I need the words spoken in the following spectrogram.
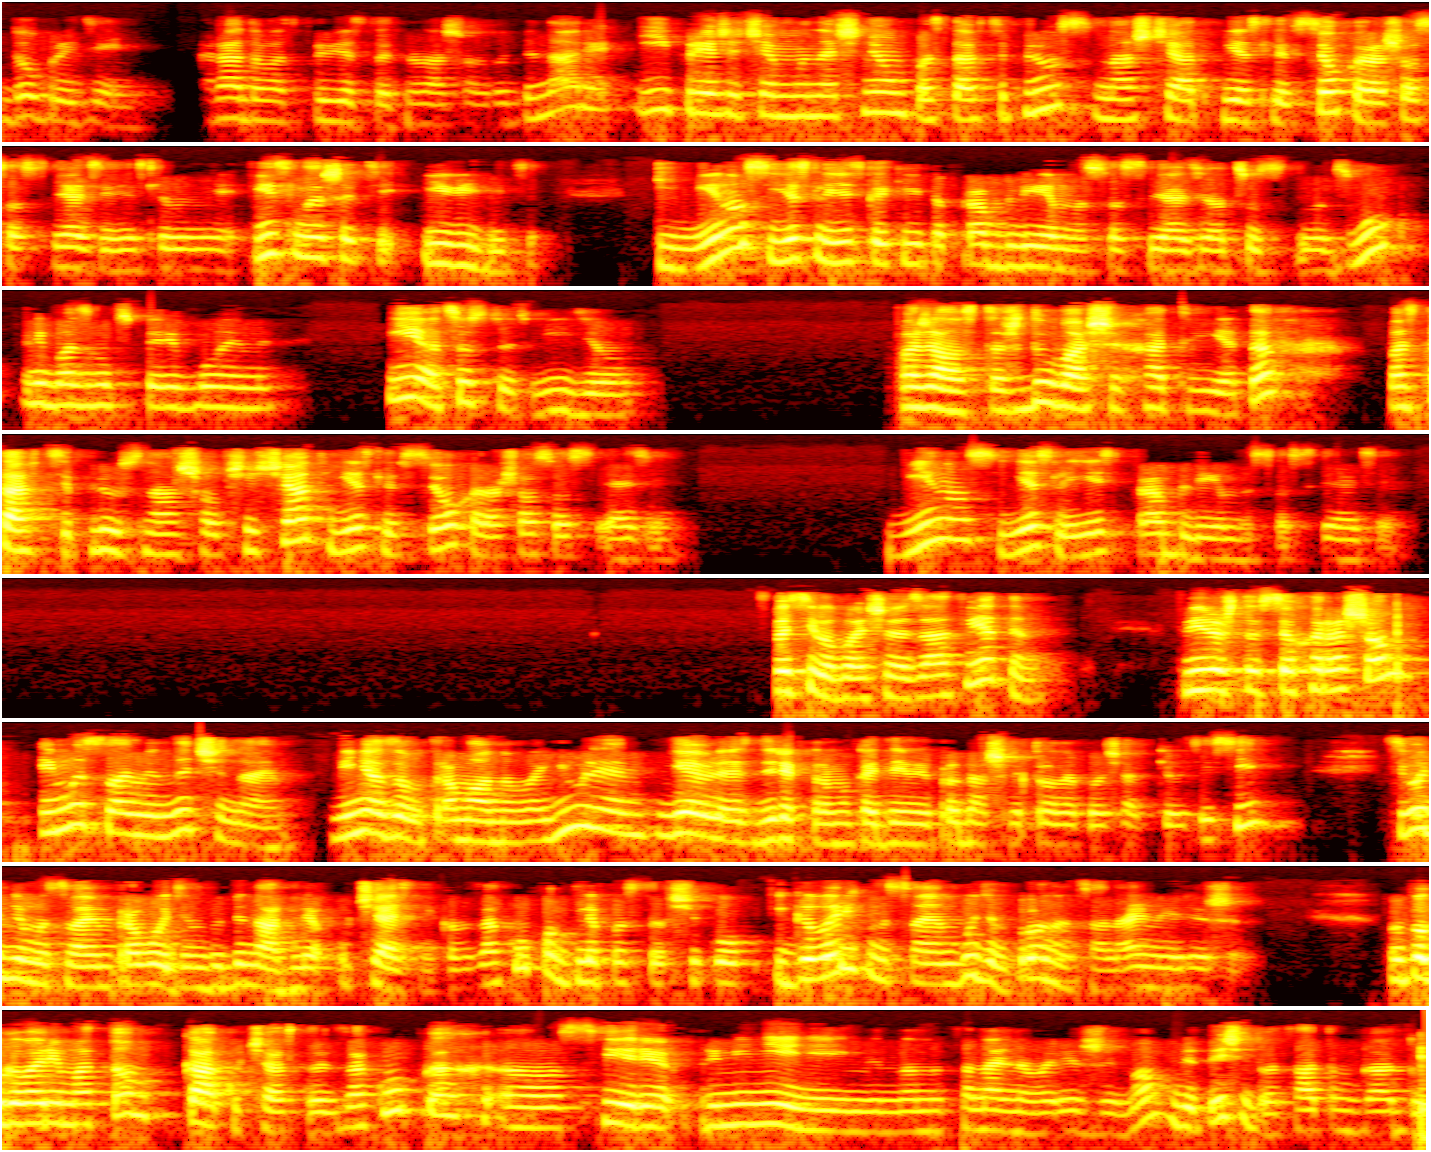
Добрый день! Рада вас приветствовать на нашем вебинаре. И прежде чем мы начнем, поставьте плюс в наш чат, если все хорошо со связью, если вы меня и слышите, и видите. И минус, если есть какие-то проблемы со связью, отсутствует звук, либо звук с перебоями, и отсутствует видео. Пожалуйста, жду ваших ответов. Поставьте плюс в наш общий чат, если все хорошо со связью. Минус, если есть проблемы со связью. Спасибо большое за ответы. Вижу, что все хорошо, и мы с вами начинаем. Меня зовут Романова Юлия, я являюсь директором Академии продаж электронной площадки OTC. Сегодня мы с вами проводим вебинар для участников закупок, для поставщиков, и говорить мы с вами будем про национальный режим. Мы поговорим о том, как участвовать в закупках э, в сфере применения именно национального режима в 2020 году.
